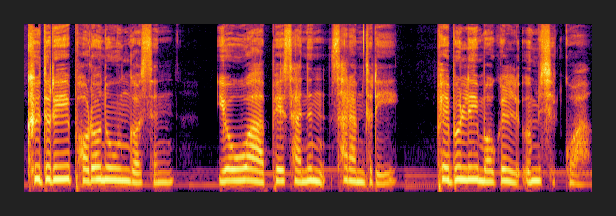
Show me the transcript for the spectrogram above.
그들이 벌어놓은 것은 여호와 앞에 사는 사람들이 배불리 먹을 음식과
